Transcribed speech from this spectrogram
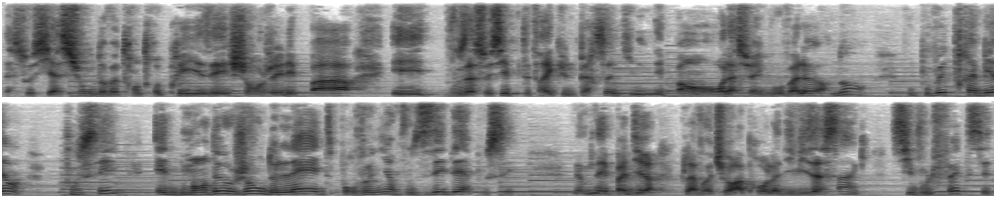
d'association dans votre entreprise et échanger les parts et vous associer peut-être avec une personne qui n'est pas en relation avec vos valeurs. Non, vous pouvez très bien pousser et demander aux gens de l'aide pour venir vous aider à pousser. Mais vous n'allez pas dire que la voiture, après, on la divise à 5. Si vous le faites, c'est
